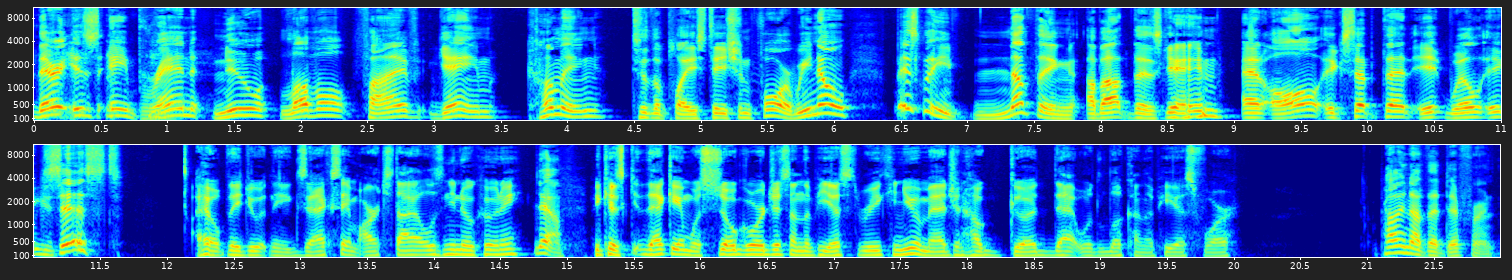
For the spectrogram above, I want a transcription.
there is a brand new level 5 game coming to the PlayStation 4. We know basically nothing about this game at all except that it will exist. I hope they do it in the exact same art style as Ni no Kuni. Yeah. Because that game was so gorgeous on the PS3. Can you imagine how good that would look on the PS4? Probably not that different.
